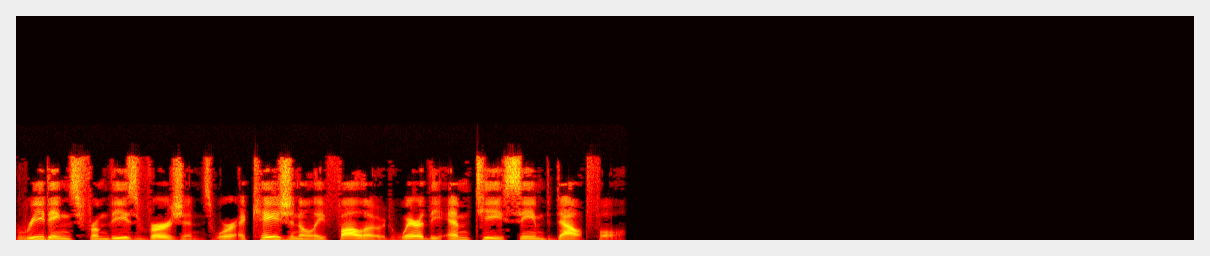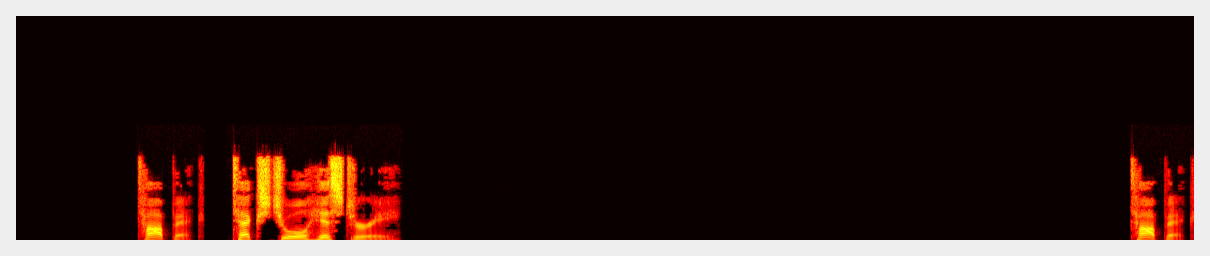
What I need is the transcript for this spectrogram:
Readings from these versions were occasionally followed where the MT seemed doubtful. Topic: Textual history. Topic:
